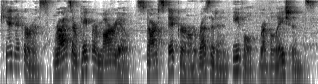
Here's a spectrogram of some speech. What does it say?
Kid Icarus, Rise or Paper Mario, Star Sticker or Resident Evil, Revelations.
